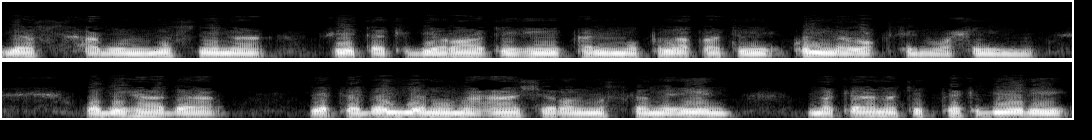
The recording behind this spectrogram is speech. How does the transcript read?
يصحب المسلم في تكبيراته المطلقة كل وقت وحين. وبهذا يتبين معاشر المستمعين مكانة التكبير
